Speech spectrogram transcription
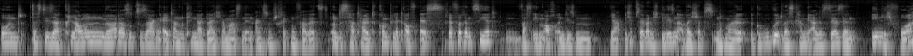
und dass dieser Clown-Mörder sozusagen Eltern und Kinder gleichermaßen in Angst und Schrecken versetzt. Und es hat halt komplett auf S referenziert, was eben auch in diesem ja, ich habe selber nicht gelesen, aber ich habe es nochmal gegoogelt, weil es kam mir alles sehr, sehr ähnlich vor.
